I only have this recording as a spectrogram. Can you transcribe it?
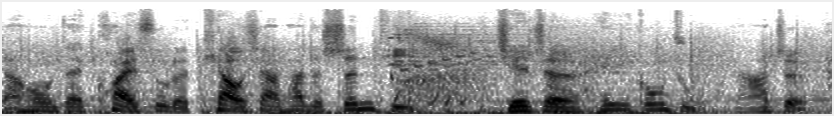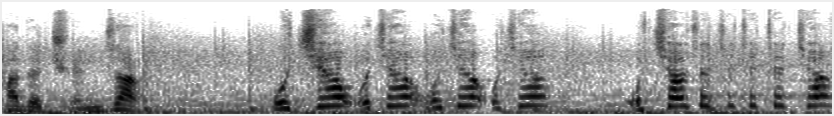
然后再快速的跳下它的身体。接着，黑衣公主拿着她的权杖，我敲，我敲，我敲，我敲，我敲敲敲敲敲敲，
